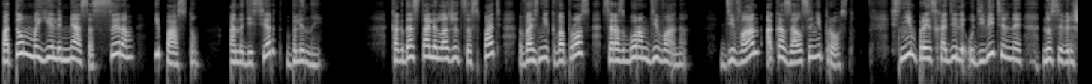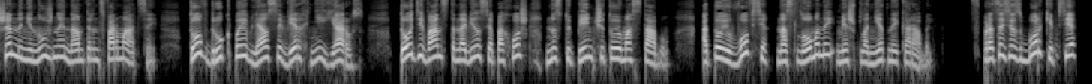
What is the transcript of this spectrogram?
Потом мы ели мясо с сыром и пасту, а на десерт — блины. Когда стали ложиться спать, возник вопрос с разбором дивана. Диван оказался непрост. С ним происходили удивительные, но совершенно ненужные нам трансформации. То вдруг появлялся верхний ярус, то диван становился похож на ступенчатую мастабу, а то и вовсе на сломанный межпланетный корабль. В процессе сборки все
